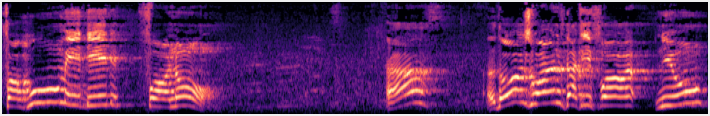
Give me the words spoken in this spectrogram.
For whom he did foreknow. Huh? Those ones that he foreknew,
